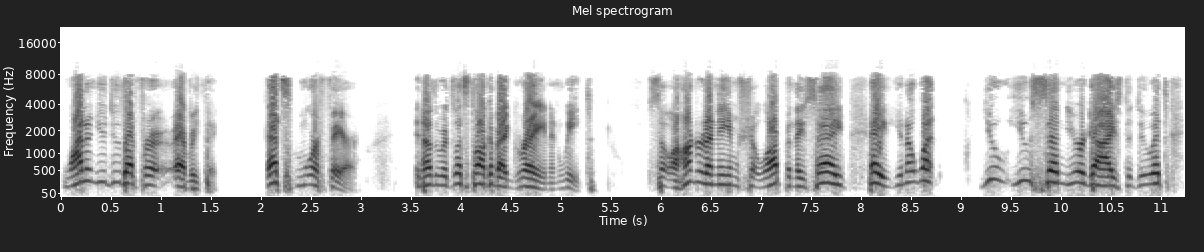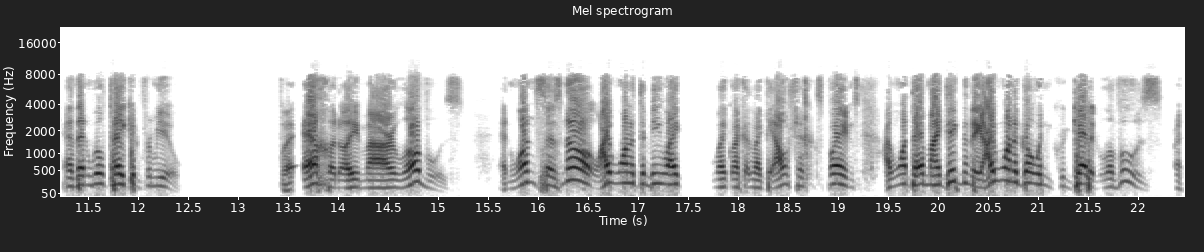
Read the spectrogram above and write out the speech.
why don't you do that for everything? That's more fair. In other words, let's talk about grain and wheat. So a hundred aniyim show up and they say, "Hey, you know what? You you send your guys to do it, and then we'll take it from you." And one says, "No, I want it to be like." Like, like, like the Alshech explains, I want to have my dignity. I want to go and get it, lavuz. Right?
